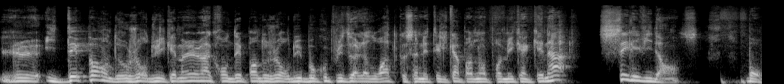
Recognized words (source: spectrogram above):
ils dépendent aujourd'hui, qu'Emmanuel Macron dépend aujourd'hui beaucoup plus de la droite que ça n'était le cas pendant le premier quinquennat, c'est l'évidence. Bon,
